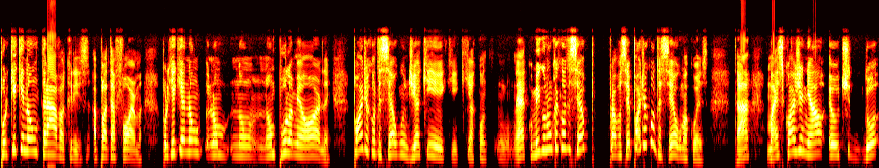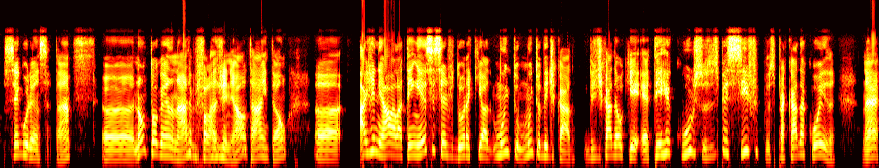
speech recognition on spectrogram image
por, que, que não trava, Cris, a plataforma? Por que, que não, não, não, não pula minha ordem? Pode acontecer algum dia que, que, que né? Comigo nunca aconteceu. Para você pode acontecer alguma coisa, tá? Mas com a Genial eu te dou segurança, tá? Uh, não tô ganhando nada para falar da Genial, tá? Então uh, a Genial, ela tem esse servidor aqui, ó, muito, muito dedicado. Dedicado ao quê? É ter recursos específicos para cada coisa, né?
